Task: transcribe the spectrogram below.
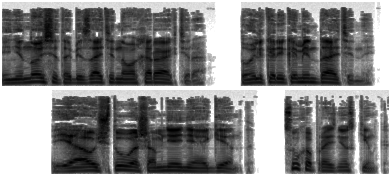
и не носит обязательного характера, только рекомендательный. Я учту ваше мнение, агент, сухо произнес Кинг.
